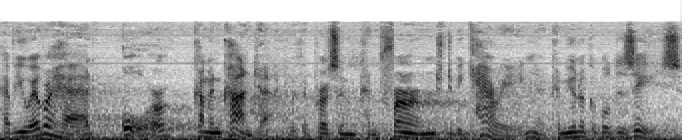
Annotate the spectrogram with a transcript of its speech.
Have you ever had, or come in contact with a person confirmed to be carrying a communicable disease?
